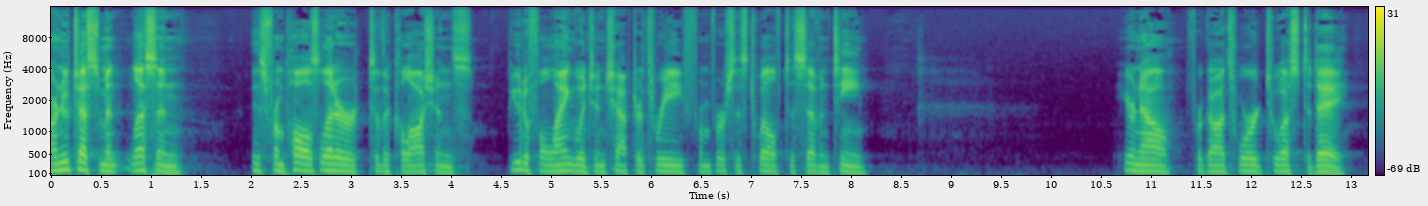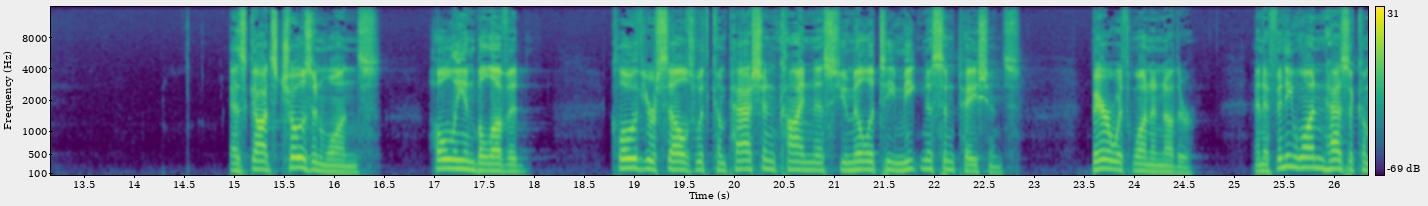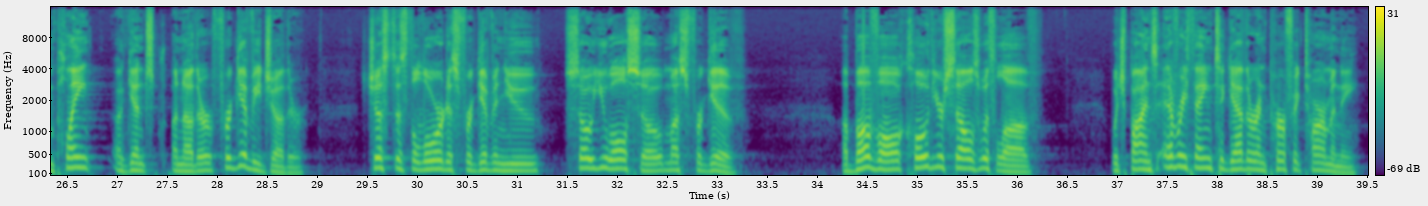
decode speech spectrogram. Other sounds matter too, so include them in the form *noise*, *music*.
Our New Testament lesson is from Paul's letter to the Colossians. Beautiful language in chapter 3 from verses 12 to 17. Hear now for God's word to us today. As God's chosen ones, holy and beloved, clothe yourselves with compassion, kindness, humility, meekness, and patience. Bear with one another. And if anyone has a complaint against another, forgive each other. Just as the Lord has forgiven you, so you also must forgive. Above all, clothe yourselves with love, which binds everything together in perfect harmony.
